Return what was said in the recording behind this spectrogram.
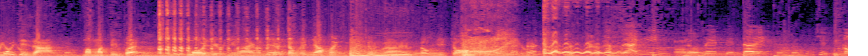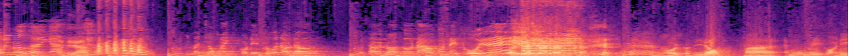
Mũi thì giả mà mặt thì phệ môi kiểu như hai con đỉa chồng lên nhau ấy. Nói chung là em xấu như chó. Thật với anh ý, lớn lên đến đây cũng chỉ vì cốc nước thôi anh ạ. Ờ, á? Nhưng mà trông anh có đến nỗi nào đâu. Mà sao nói câu nào con này thối Ờ, đấy à? thôi có gì đâu. Mà em muốn gì gọi đi.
